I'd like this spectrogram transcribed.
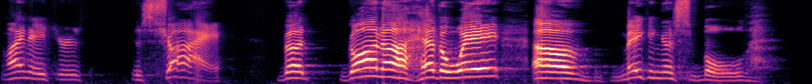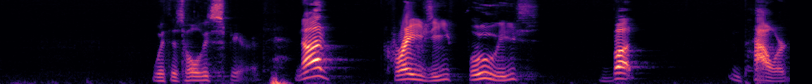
My nature is is shy. But God uh, had a way of making us bold with His Holy Spirit. Not crazy, foolish, but empowered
